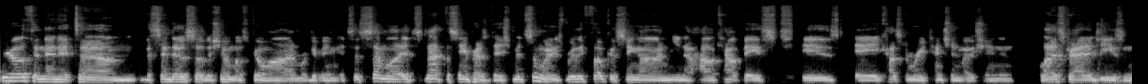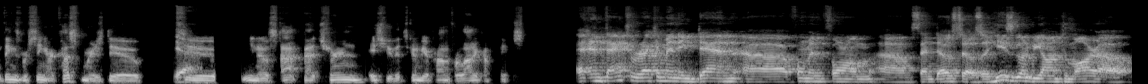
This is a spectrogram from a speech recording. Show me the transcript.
growth, and then it um, the Sendoso. The show must go on. We're giving it's a similar. It's not the same presentation, but similar. It's really focusing on you know how account based is a customer retention motion and a lot of strategies and things we're seeing our customers do yeah. to you know stop that churn issue that's going to be a problem for a lot of companies. And thanks for recommending Dan uh, Foreman from um, Sendoso. So he's going to be on tomorrow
